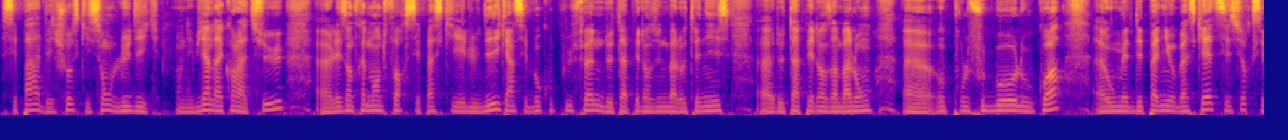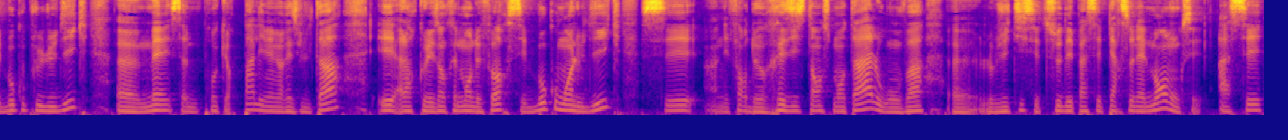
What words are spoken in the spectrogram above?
c'est pas des choses qui sont ludiques. On est bien d'accord là-dessus. Euh, les entraînements de force, c'est pas ce qui est ludique. Hein. c'est beaucoup plus fun de taper dans une balle au tennis, euh, de taper dans un ballon pour le football ou quoi, ou mettre des paniers au basket. C'est sûr que c'est beaucoup plus ludique, mais ça ne procure pas les mêmes résultats. Et alors que les entraînements de force, c'est beaucoup moins ludique. C'est un effort de résistance mentale où on va, l'objectif c'est de se dépasser donc c'est assez,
